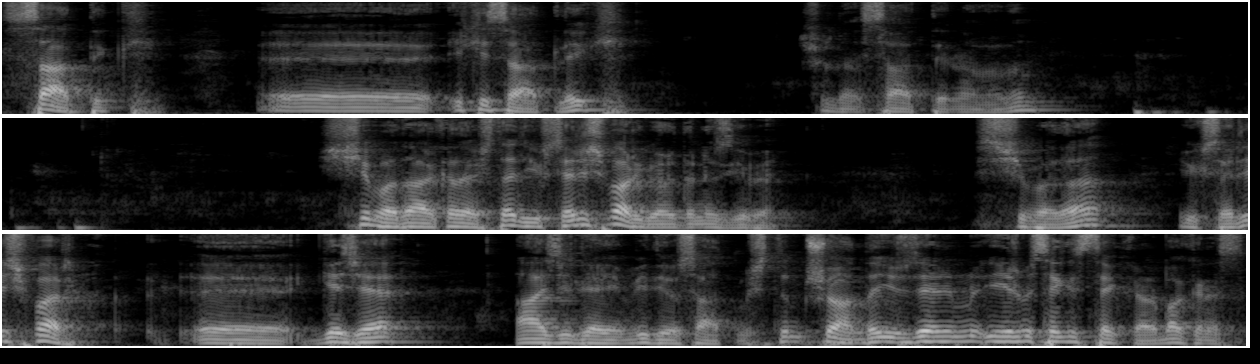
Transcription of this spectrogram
saatlik 2 saatlik şuradan saatlerini alalım. Shiba'da arkadaşlar yükseliş var gördüğünüz gibi. Shiba'da yükseliş var. Ee, gece acil yayın videosu atmıştım. Şu anda %28 tekrar bakınız.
